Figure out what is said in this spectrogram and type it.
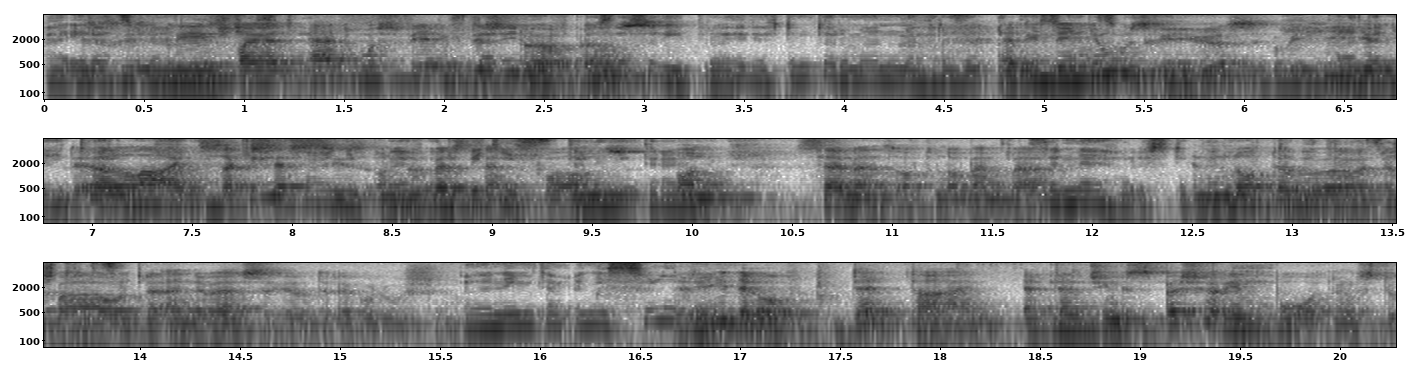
a replaced by an atmospheric disturbance rozhlasový projev je v tomto románu nahrazen And in the newsreels, we hear the Allied successes on the Western Front on 7th of November, 7. and listopadu not a word about 1942. the anniversary of the revolution. Ale není tam ani slovo. The reader of that time, attaching special importance to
